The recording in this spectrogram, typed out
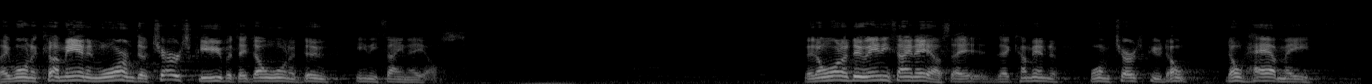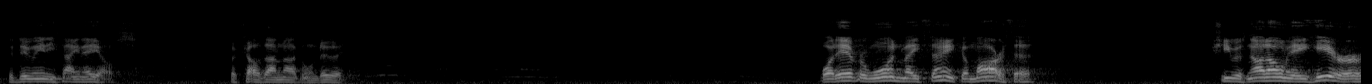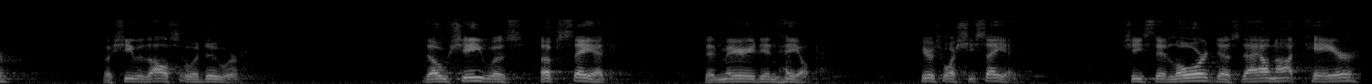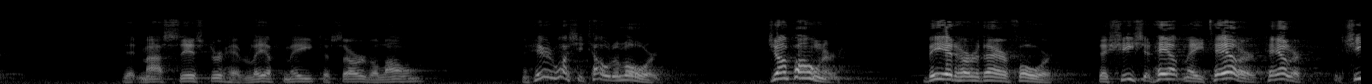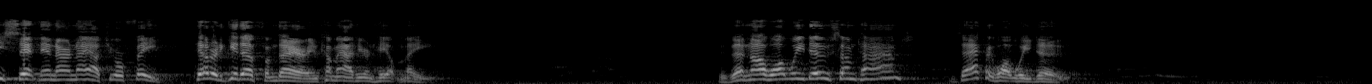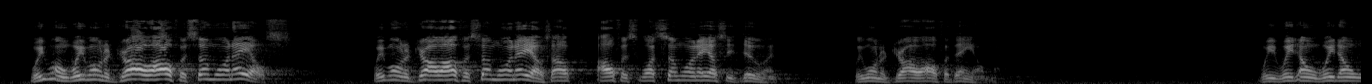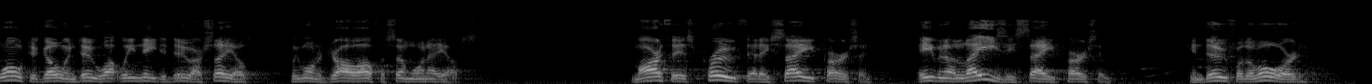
They want to come in and warm the church pew, but they don't want to do anything else. They don't want to do anything else. They, they come in to warm church pew. Don't, don't have me to do anything else because I'm not going to do it. Whatever one may think of Martha, she was not only a hearer, but she was also a doer. Though she was upset that Mary didn't help. Here's what she said. She said, Lord, dost thou not care that my sister have left me to serve alone? And here's what she told the Lord. Jump on her. Bid her therefore that she should help me. Tell her, tell her. She's sitting in there now at your feet. Tell her to get up from there and come out here and help me. Is that not what we do sometimes? Exactly what we do. We want, we want to draw off of someone else. We want to draw off of someone else, off, off of what someone else is doing. We want to draw off of them. We, we don't, we don't want to go and do what we need to do ourselves. We want to draw off of someone else. Martha is proof that a saved person, even a lazy saved person, can do for the Lord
